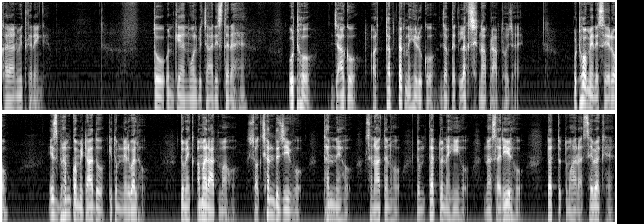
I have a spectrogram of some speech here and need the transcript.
कार्यान्वित करेंगे। तो उनके अनमोल विचार इस तरह हैं। उठो, जागो और तब तक नहीं रुको जब तक लक्ष्य ना प्राप्त हो जाए। उठो मेरे शेरों, इस भ्रम को मिटा दो कि तुम निर्बल हो। तुम एक अमर आत्मा हो, स्वच्छंद जीव हो, धन्य हो, सनातन हो, तुम तत्व नहीं हो, न शरीर हो, तत्व तुम्हारा सेवक है,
